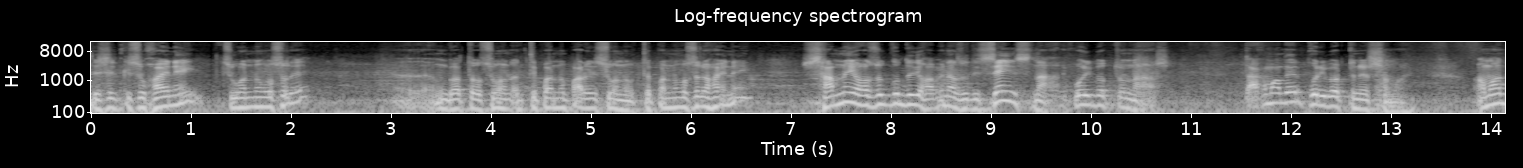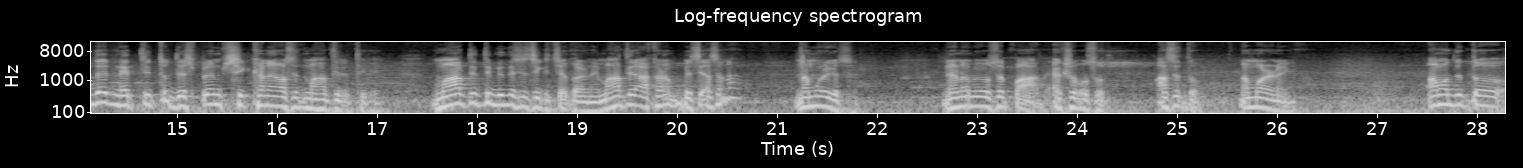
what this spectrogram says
দেশের কিছু হয় নাই চুয়ান্ন বছরে গত চুয়ান্ন তেপান্ন পার হয়ে চুয়ান্ন তেপান্ন বছরে হয় নাই। সামনেই অযোগ্য যদি হবে না, যদি চেঞ্জ না পরিবর্তন না আসে, তা আমাদের পরিবর্তনের সময়। আমাদের নেতৃত্ব দেশপ্রেম শিক্ষা নেওয়া উচিত মাহাতিরের থেকে। মাহাতিরতে বিদেশে চিকিৎসা করে নাই। মাহাতির এখনও বেশি আছে না? না মরে গেছে। নিরানব্বই বছর পার, একশো বছর আছে তো, না মরে নেই। আমাদের তো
